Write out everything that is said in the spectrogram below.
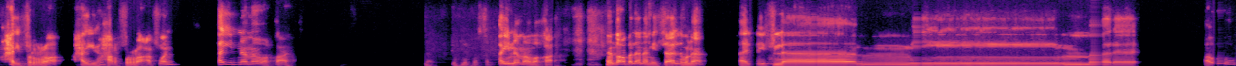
حيف الراء حي حرف الراء عفوا. أينما وقعت؟ لا، شوف لي. أينما وقعت؟ ضرب لنا مثال هنا. ألف لام ميم ر. أو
